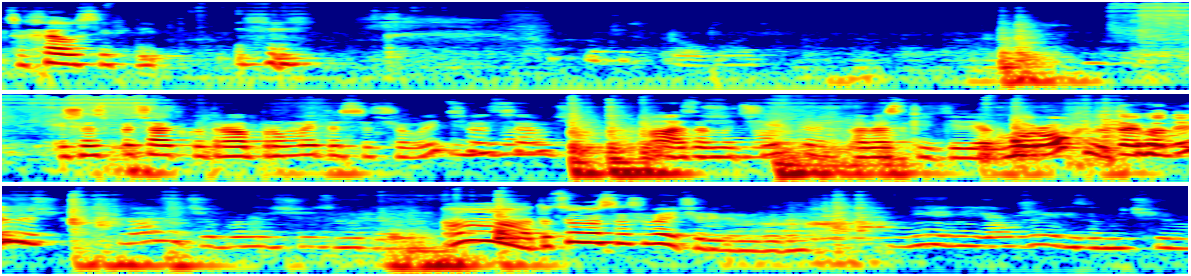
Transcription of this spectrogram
Це хелсі хліб. Хочу спробувати. І ще спочатку треба промити сочовицю оце. А, замочити? А наскільки? Як горох на три години? На ніч або на 6 годин. А, то це у нас аж ввечері він буде. Ні, ні, я вже її замочила.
